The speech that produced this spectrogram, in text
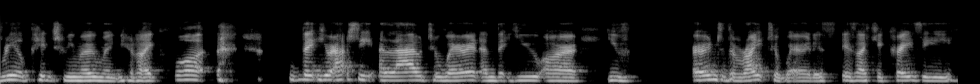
real pinch me moment. You're like, what? that you're actually allowed to wear it and that you are, you've earned the right to wear it is is like a crazy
